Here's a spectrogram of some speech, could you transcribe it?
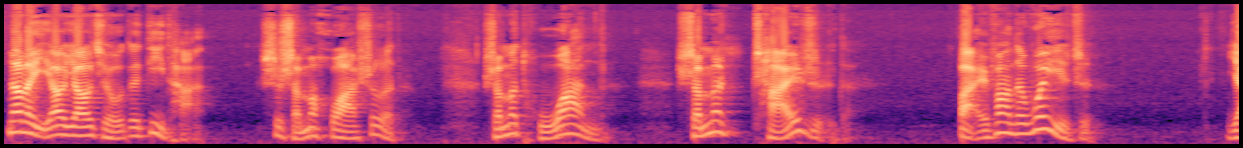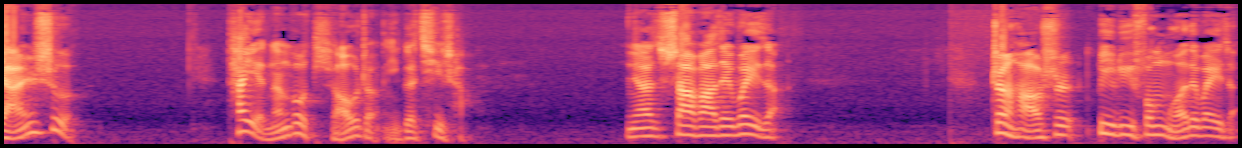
那么也要要求这地毯。是什么花色的，什么图案的，什么材质的，摆放的位置、颜色，它也能够调整一个气场。你看沙发这位置，正好是碧绿封膜的位置，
